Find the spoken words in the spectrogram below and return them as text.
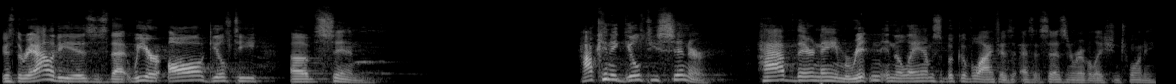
Because the reality is, is that we are all guilty of sin. How can a guilty sinner have their name written in the Lamb's book of life, as, as it says in Revelation 20?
